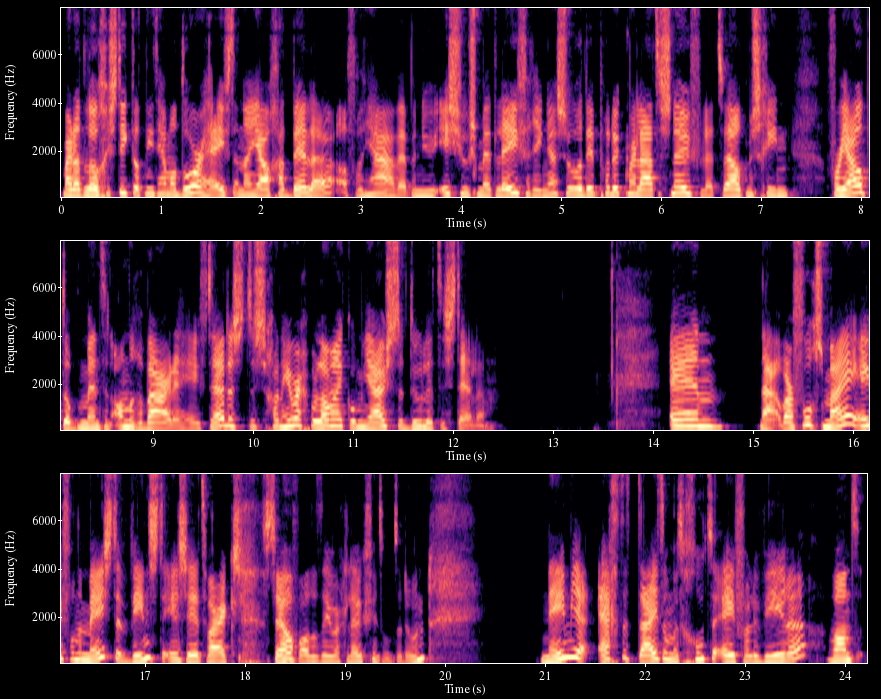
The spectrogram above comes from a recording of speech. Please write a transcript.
Maar dat logistiek dat niet helemaal door heeft en dan jou gaat bellen van ja, we hebben nu issues met leveringen. Zullen we dit product maar laten sneuvelen? Terwijl het misschien voor jou op dat moment een andere waarde heeft. Hè? Dus het is gewoon heel erg belangrijk om juist de doelen te stellen. En nou, waar volgens mij een van de meeste winsten in zit, waar ik zelf altijd heel erg leuk vind om te doen. Neem je echt de tijd om het goed te evalueren. Want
